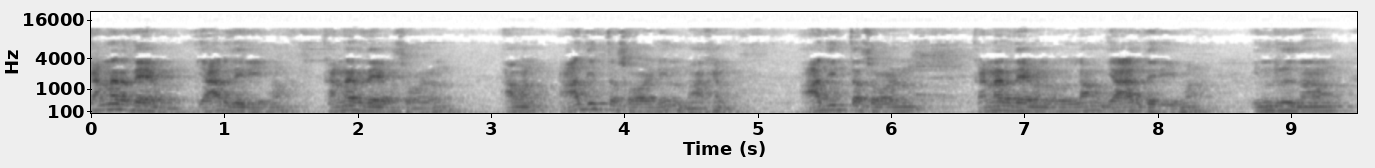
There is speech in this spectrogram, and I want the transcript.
கன்னரதேவன் யார் தெரியுமா? கன்னரதேவ சோழன். அவன் ஆதித்த சோழனின் மகன். ஆதித்த சோழன் கன்னரதேவன் எல்லாம் யார் தெரியுமா? இன்று நாம்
